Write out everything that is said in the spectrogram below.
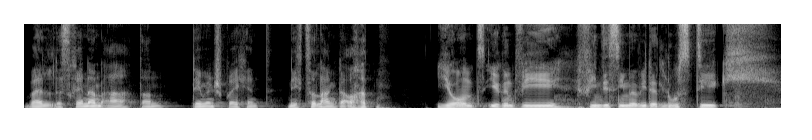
weil das Rennen auch dann dementsprechend nicht so lang dauert. Ja, und irgendwie finde ich es immer wieder lustig,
